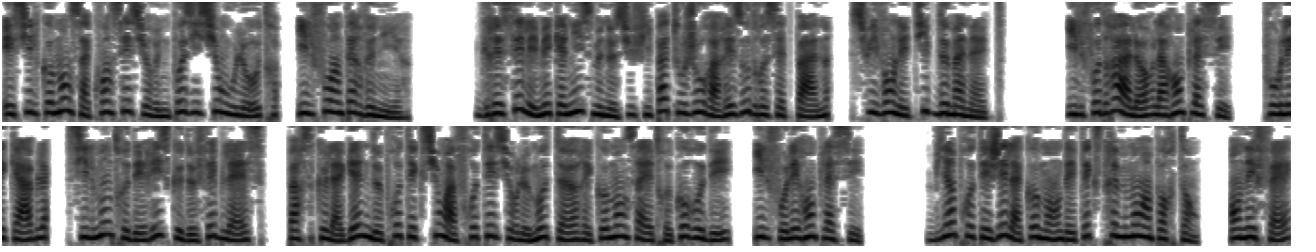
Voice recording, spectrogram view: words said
et s'il commence à coincer sur une position ou l'autre, il faut intervenir. Graisser les mécanismes ne suffit pas toujours à résoudre cette panne, suivant les types de manettes. Il faudra alors la remplacer. Pour les câbles, s'ils montrent des risques de faiblesse, parce que la gaine de protection a frotté sur le moteur et commence à être corrodée, il faut les remplacer. Bien protéger la commande est extrêmement important. En effet,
